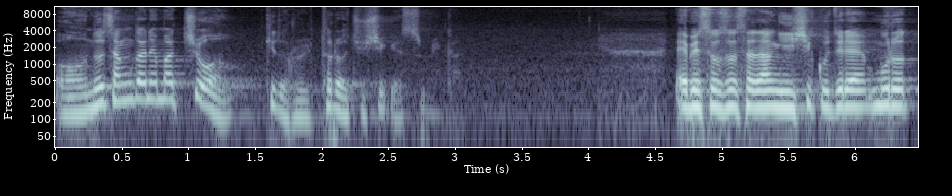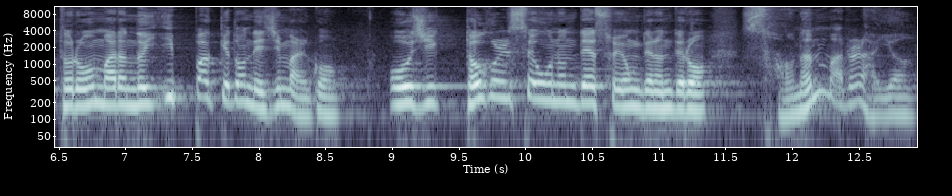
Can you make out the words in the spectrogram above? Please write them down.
어느 장단에 맞추어 기도를 들어주시겠습니까? 에베소서 4장 29절에 무릇 더러운 말은 너희 입 밖에도 내지 말고 오직 덕을 세우는 데 소용되는 대로 선한 말을 하여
